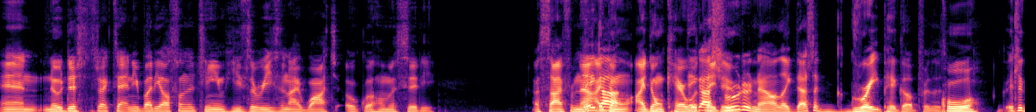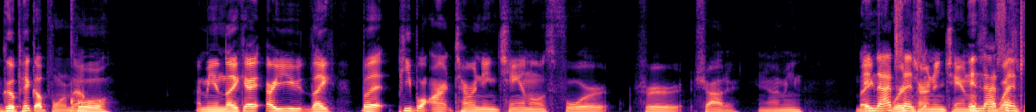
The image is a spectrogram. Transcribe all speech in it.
and no disrespect to anybody else on the team, he's the reason I watch Oklahoma City. Aside from that, got- I don't. I don't care They what got they do. Schroeder now. Like that's a great pickup for this. Cool, It's a good pickup for him now. cool. I mean, like, are you like? But people aren't turning channels for for Schroeder. You know what I mean? Like, In that we're sense- turning channels In that for sense,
